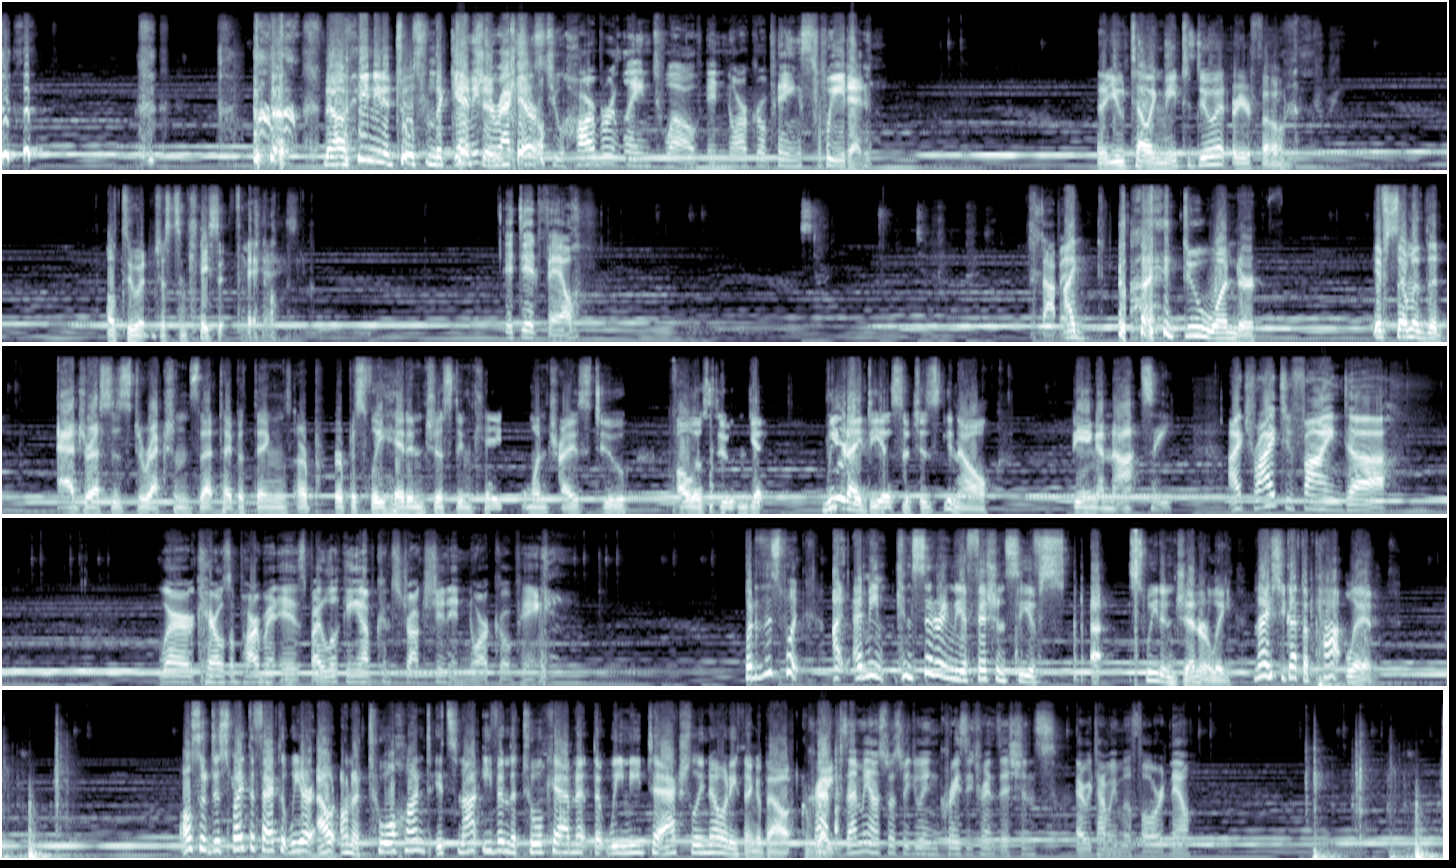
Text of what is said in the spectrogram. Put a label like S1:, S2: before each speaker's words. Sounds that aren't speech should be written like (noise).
S1: (coughs) now, he needed tools from the
S2: kitchen. Give
S1: me
S2: directions
S1: Carol.
S2: to Harbor Lane 12 in Norrköping, Sweden.
S1: Are you telling me to do it or your phone? I'll do it just in case it fails.
S2: It did fail. Stop it.
S1: I, (coughs) I do wonder if some of the addresses, directions, that type of things are purposefully hidden just in case one tries to follow suit and get weird ideas such as, you know, being a Nazi.
S2: I tried to find uh, where Carol's apartment is by looking up construction in Norrköping. (laughs)
S1: But at this point, I, I mean, considering the efficiency of uh, Sweden generally, nice, you got the pot lid. Also, despite the fact that we are out on a tool hunt, it's not even the tool cabinet that we need to actually know anything about.
S2: Crap,
S1: Great.
S2: does that mean I'm supposed to be doing crazy transitions every time we move forward now?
